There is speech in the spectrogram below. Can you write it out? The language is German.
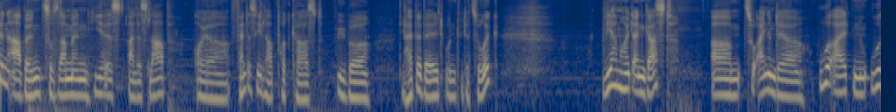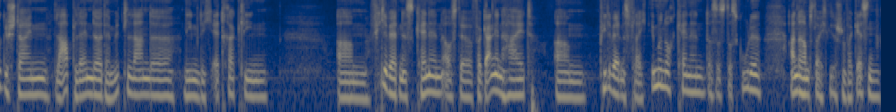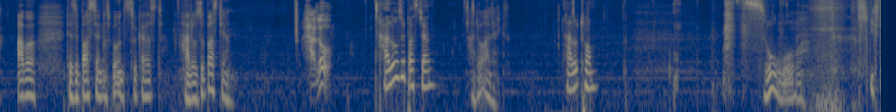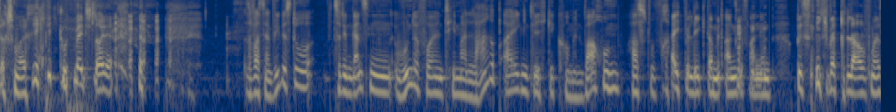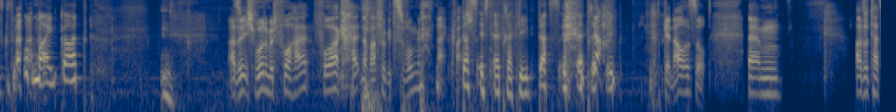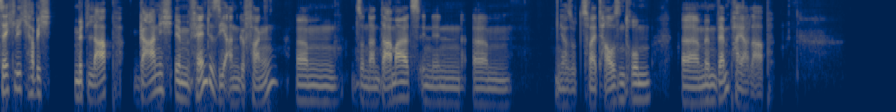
Guten Abend zusammen. Hier ist Alles Lab, euer Fantasy Lab Podcast über die halbe Welt und wieder zurück. Wir haben heute einen Gast ähm, zu einem der uralten Urgestein Labländer der Mittellande, nämlich Etraklin. Ähm, viele werden es kennen aus der Vergangenheit. Ähm, viele werden es vielleicht immer noch kennen. Das ist das Gute. Andere haben es vielleicht wieder schon vergessen. Aber der Sebastian ist bei uns zu Gast. Hallo Sebastian. Hallo. Hallo Sebastian. Hallo Alex. Hallo Tom. So. Das lief doch schon mal richtig gut, Mensch, Leute. Sebastian, wie bist du zu dem ganzen wundervollen Thema LARP eigentlich gekommen? Warum hast du freiwillig damit angefangen, bist nicht weggelaufen, hast gesagt, oh mein Gott. Also ich wurde mit vorhal- vorgehaltener Waffe gezwungen. Nein, Quatsch. Das ist Etraklin. Das ist Etraklin. ja, genau so. Ähm, also tatsächlich habe ich mit Lab gar nicht im Fantasy angefangen, ähm, sondern damals in den ähm, ja so 2000 rum äh, mit dem Vampire Lab.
